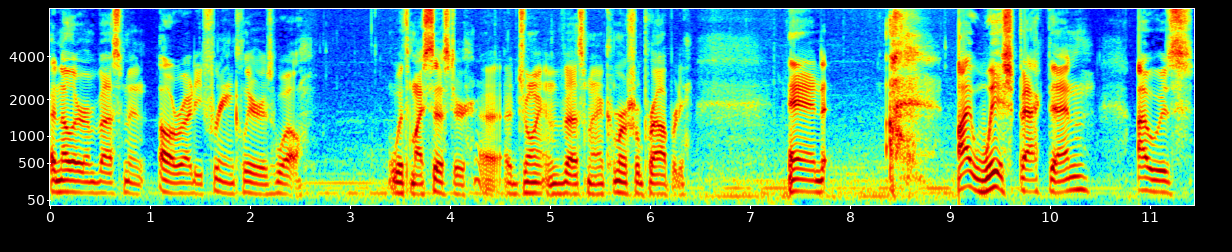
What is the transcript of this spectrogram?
another investment already free and clear as well with my sister, a, a joint investment in commercial property. And I wish back then I was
